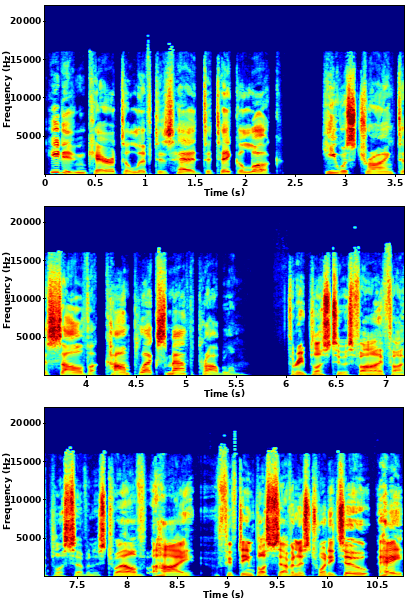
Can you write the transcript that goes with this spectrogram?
he didn't care to lift his head to take a look. He was trying to solve a complex math problem. 3 plus 2 is 5. 5 plus 7 is 12. Hi. 15 plus 7 is 22. Hey,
